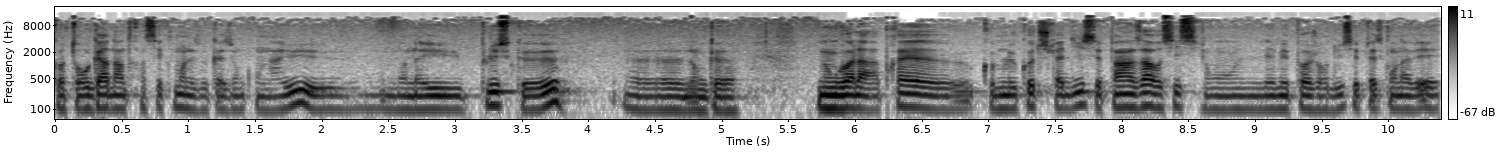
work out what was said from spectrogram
quand on regarde intrinsèquement les occasions qu'on a eues, on en a eu plus que eux. donc donc voilà, après, euh, comme le coach l'a dit, c'est pas un hasard aussi si on l'aimait pas aujourd'hui. C'est peut-être qu'on avait,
